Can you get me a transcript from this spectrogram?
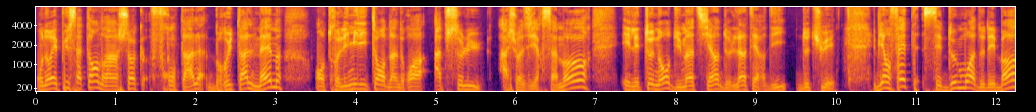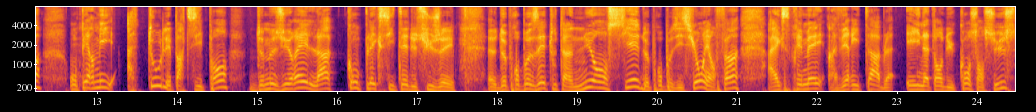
on aurait pu s'attendre à un choc frontal, brutal même, entre les militants d'un droit absolu à choisir sa mort et les tenants du maintien de l'interdit de tuer. Eh bien, en fait, ces deux mois de débat ont permis à tous les participants de mesurer la complexité du sujet, euh, de proposer tout un nuancier de propositions et enfin à exprimer un véritable et inattendu consensus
